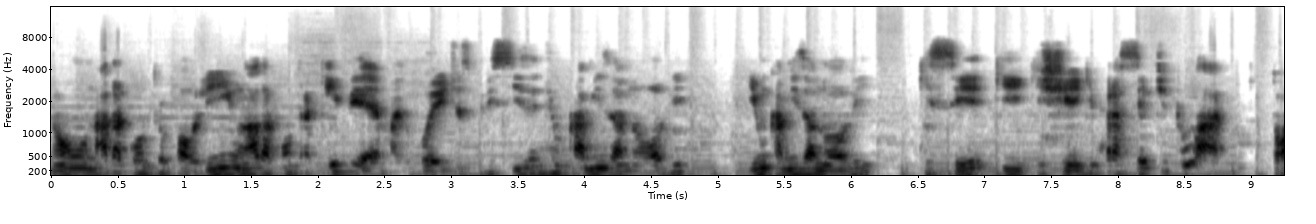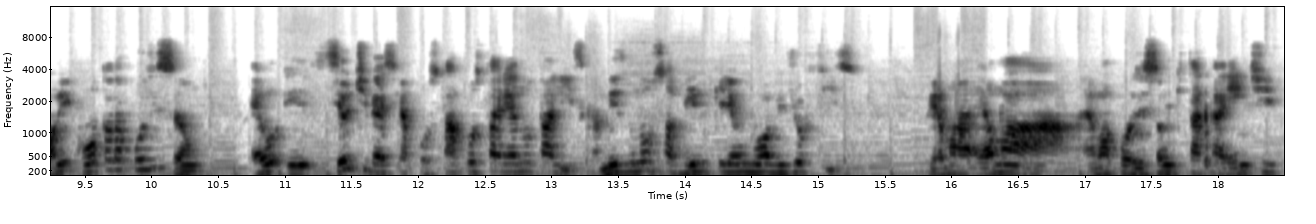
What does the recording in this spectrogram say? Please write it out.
Não, nada contra o Paulinho, nada contra quem vier, mas o Corinthians precisa de um camisa 9 e um camisa 9 que, se, que, que chegue para ser titular, que tome conta da posição. Eu, se eu tivesse que apostar, apostaria no Talisca, mesmo não sabendo que ele é um 9 de ofício. É uma, é uma, é uma posição que está carente,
